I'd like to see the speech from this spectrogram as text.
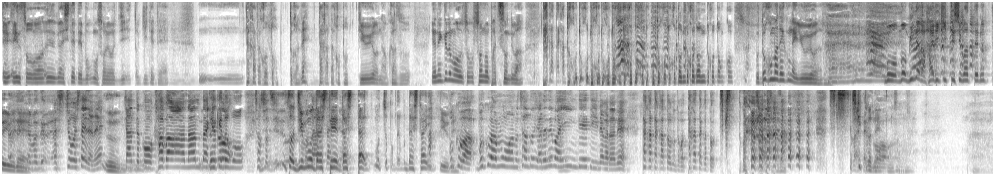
演奏がしてて、僕もそれをじーっと聞いてて、うーん、高田こととかね、高田ことっていうようなおかず。やねんけども、そそのパチソンでは、タカタカトコトコトコトコトコトコトコトコトコトコトントコトントコトンコ、もうどこまで行くねん言うようなね。もう、もうみんなが入りきってしまってるっていうね。主張したいんだね。うんちゃんとこうカバーなんだけど、だけども、ちょっと自分そう、自分を出して、出したい、もうちょっとでも出したいっていうね。僕は、僕はもうあの、ちゃんとやれればいいんでって言いながらね、タカタカとのとこ、タカタカと、チキッとか、チキッとかチキッとかね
